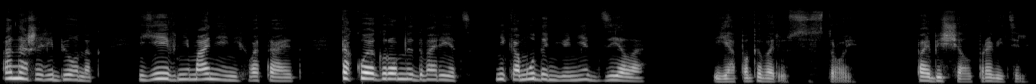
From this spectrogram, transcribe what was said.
она же ребенок, ей внимания не хватает. Такой огромный дворец, никому до нее нет дела. Я поговорю с сестрой, пообещал правитель.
